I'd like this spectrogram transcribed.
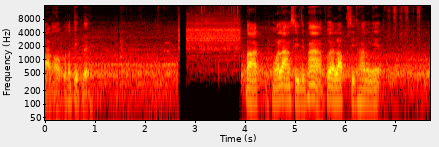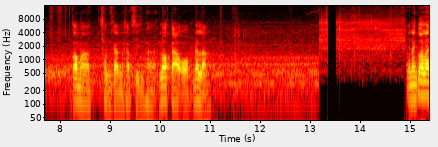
รางออกแล้วก็ติดเลย ปาดหัวราง 45 เพื่อรับ 45 ตรงนี้ ก็มาชนกันนะครับ 45 ลอกกาวออกด้านหลัง จากนั้นก็ไล่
